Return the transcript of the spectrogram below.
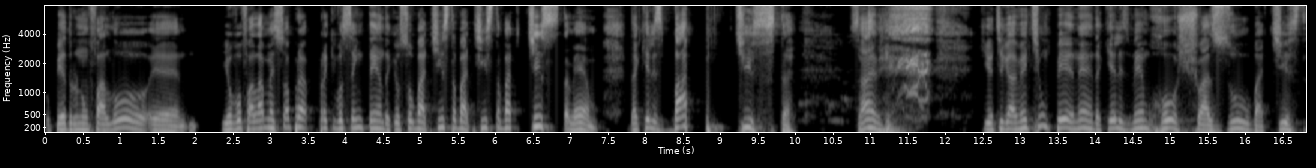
o Pedro não falou, é, e eu vou falar, mas só para que você entenda que eu sou batista, batista, batista mesmo, daqueles baptista sabe? que antigamente tinha um P, né? Daqueles mesmo roxo, azul, batista.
